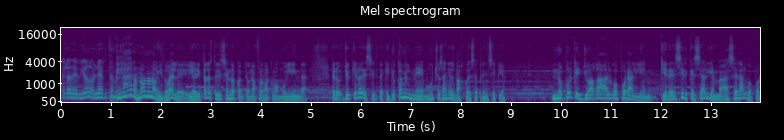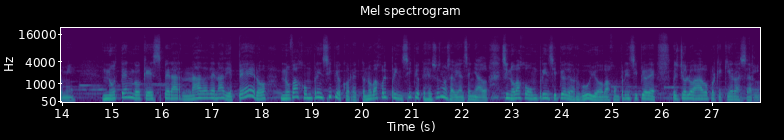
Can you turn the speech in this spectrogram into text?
Pero debió doler también. Claro, no, no, no, y duele. Y ahorita lo estoy diciendo con, de una forma como muy linda. Pero yo quiero decirte que yo caminé muchos años bajo ese principio. No porque yo haga algo por alguien, quiere decir que ese alguien va a hacer algo por mí. No tengo que esperar nada de nadie, pero no bajo un principio correcto, no bajo el principio que Jesús nos había enseñado, sino bajo un principio de orgullo, bajo un principio de, pues yo lo hago porque quiero hacerlo.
